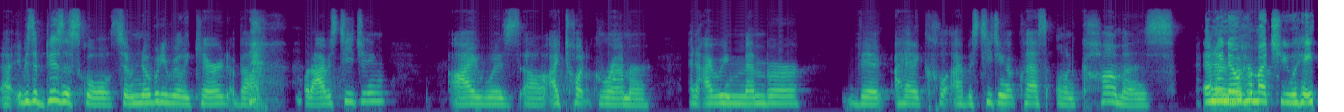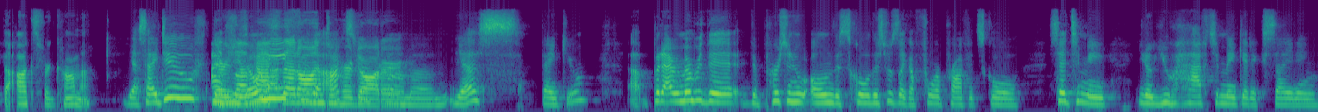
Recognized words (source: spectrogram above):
Uh, it was a business school, so nobody really cared about what I was teaching. I was uh, I taught grammar, and I remember that I had a cl- I was teaching a class on commas. And we I know how much you hate the Oxford comma. Yes, I do. I There's love no that. need Pass that on the to her daughter. comma. Yes, thank you. Uh, but I remember the the person who owned the school. This was like a for profit school. Said to me, you know, you have to make it exciting.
